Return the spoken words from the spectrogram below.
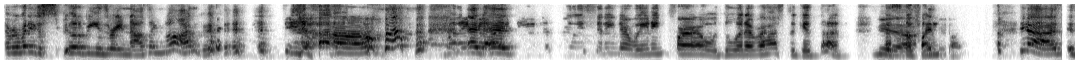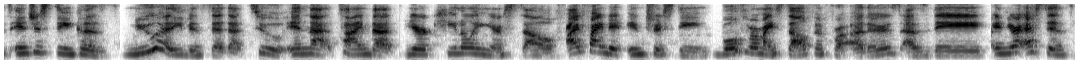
everybody just spill the beans right now. It's like, no, I'm good. Yeah. Um, and, and, really sitting there waiting for do whatever has to get done. That's the funny part yeah, it's interesting because you had even said that too. In that time that you're kiloing yourself, I find it interesting both for myself and for others as they, in your essence,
